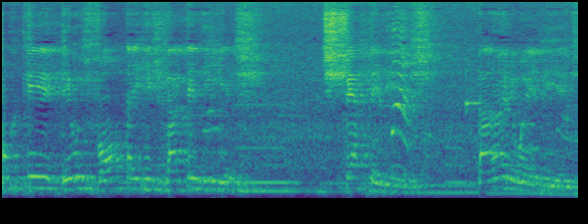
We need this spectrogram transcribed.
Porque Deus volta e resgata Elias. Desperta Elias. Dá ânimo a Elias.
